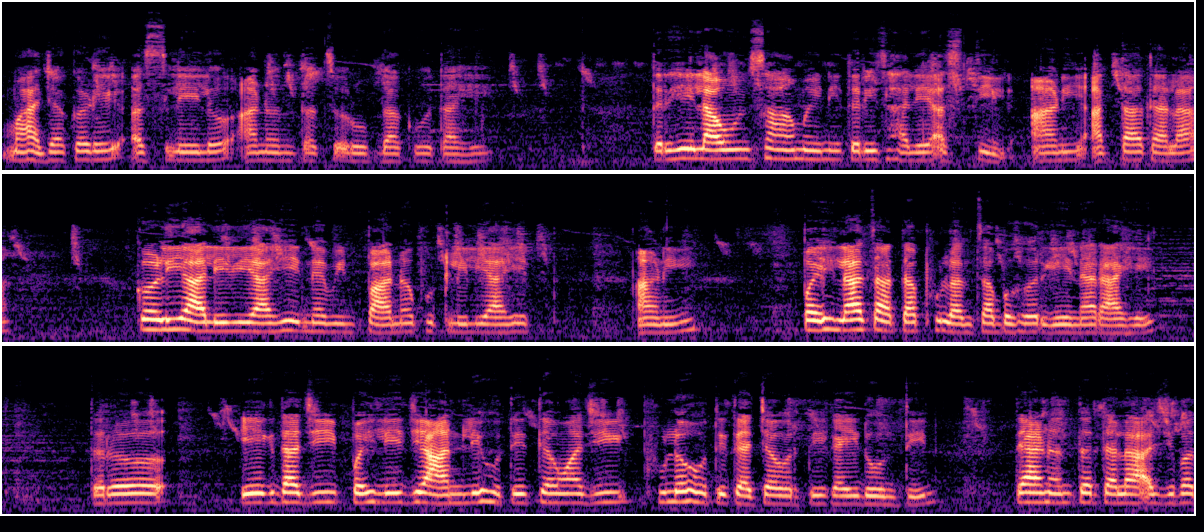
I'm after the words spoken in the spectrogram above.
माझ्याकडे असलेलं आनंदाचं रूप दाखवत आहे. तर हे लावून सहा महिने तरी झाले असतील आणि आता त्याला कळी आलेली आहे नवीन पानं फुटलेली आहेत आणि पहिलाच आता फुलांचा बहर येणार आहे. तर एकदा जी पहिले जे आणले होते तेव्हा जी फुलं होती त्याच्यावरती काही दोन तीन त्यानंतर त्याला अजिबात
